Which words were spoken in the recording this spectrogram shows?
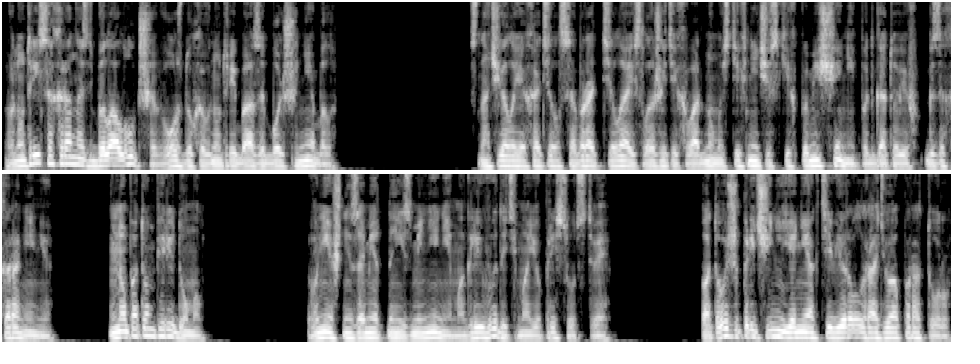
Внутри сохранность была лучше, воздуха внутри базы больше не было. Сначала я хотел собрать тела и сложить их в одном из технических помещений, подготовив к захоронению, но потом передумал. Внешне заметные изменения могли выдать мое присутствие. По той же причине я не активировал радиоаппаратуру.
